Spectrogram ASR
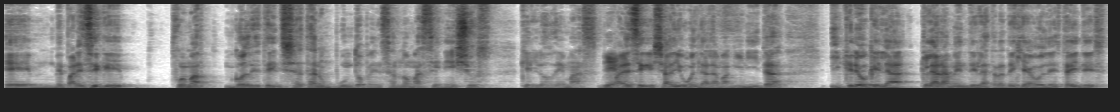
Eh, me parece que fue más. Golden State ya está en un punto pensando más en ellos que en los demás. Bien. Me parece que ya dio vuelta la maquinita. Y creo que la, claramente la estrategia de Golden State es.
